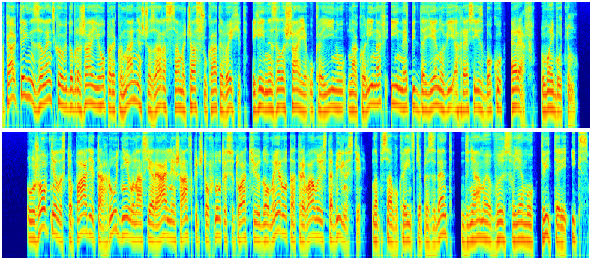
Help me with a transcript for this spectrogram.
Така активність Зеленського відображає його переконання, що зараз саме час шукати вихід, який не залишає Україну на колінах і не піддає новій агресії з боку РФ в майбутньому. У жовтні, листопаді та грудні у нас є реальний шанс підштовхнути ситуацію до миру та тривалої стабільності, написав український президент днями в своєму твіттері X.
